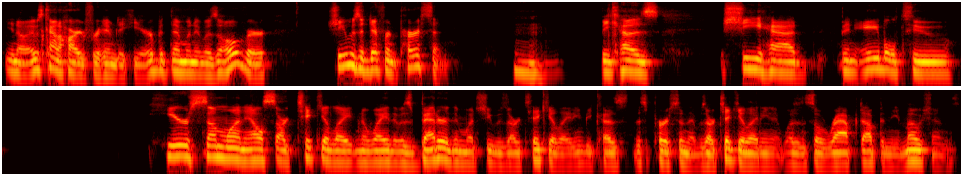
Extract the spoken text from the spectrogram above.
you know, it was kind of hard for him to hear. But then when it was over, she was a different person mm-hmm. because she had been able to hear someone else articulate in a way that was better than what she was articulating because this person that was articulating it wasn't so wrapped up in the emotions.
